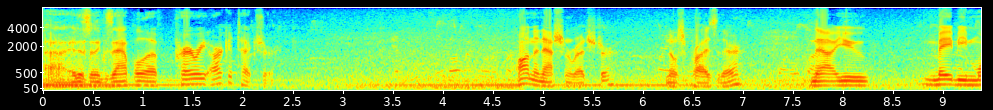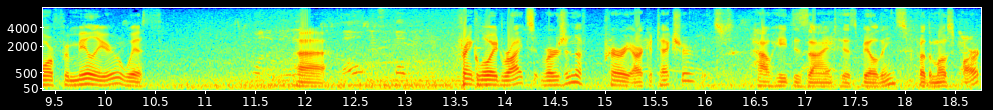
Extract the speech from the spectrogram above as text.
Uh, it is an example of prairie architecture on the National Register. No surprise there. Now you may be more familiar with uh, Frank Lloyd Wright's version of prairie architecture. It's how he designed his buildings for the most part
